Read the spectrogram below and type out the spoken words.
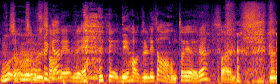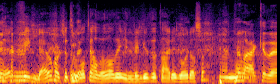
Hvor, Så, som hun hvorfor sa, ikke vi, vi, de hadde litt annet å gjøre, sa hun. Men det ville jeg jo kanskje tro at de hadde da de innvilget dette her i går også. Men, Men er ikke det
